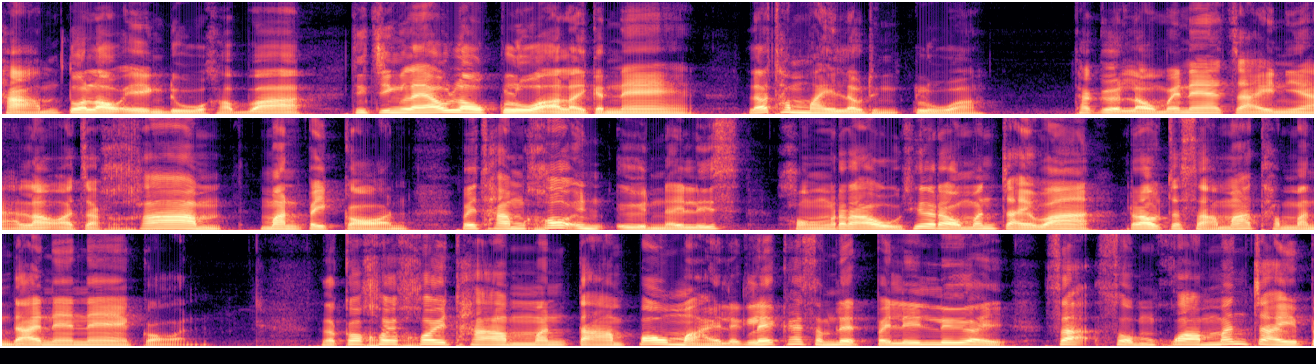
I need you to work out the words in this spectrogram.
ถามตัวเราเองดูครับว่า จริงๆ แล้วเรากลัวอะไรกันแน่ แล้วทำไมเราถึงกลัว ถ้าเกิดเราไม่แน่ใจเนี่ย เราอาจจะข้ามมันไปก่อน ไปทำข้ออื่นๆ ใน list ของเราที่เรามั่นใจว่าเราจะสามารถทำมันได้แน่ ๆ ก่อนแล้วก็ค่อยๆทำมันตามเป้าหมายเล็กๆ ให้สำเร็จไปเรื่อยๆ สะสมความมั่นใจไป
